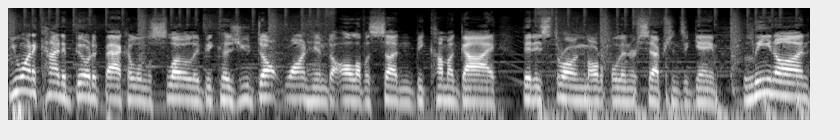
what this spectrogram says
You want to kind of build it back a little slowly because you don't want him to all of a sudden become a guy that is throwing multiple interceptions a game. Lean on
